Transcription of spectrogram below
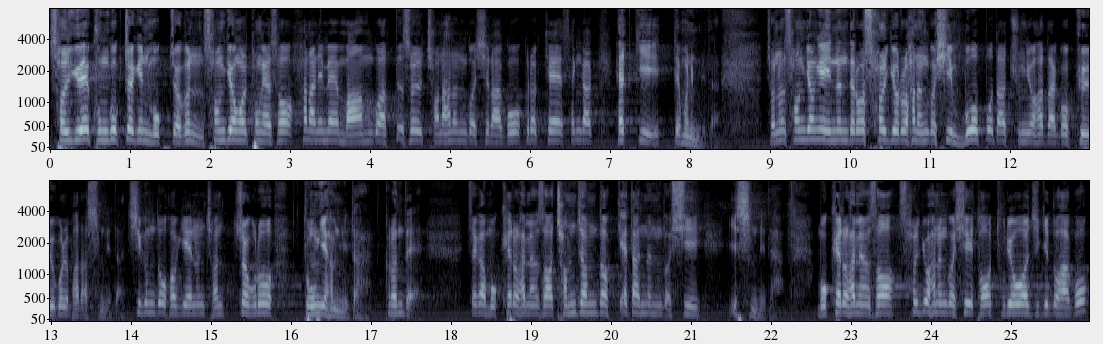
설교의 궁극적인 목적은 성경을 통해서 하나님의 마음과 뜻을 전하는 것이라고 그렇게 생각했기 때문입니다. 저는 성경에 있는 대로 설교를 하는 것이 무엇보다 중요하다고 교육을 받았습니다. 지금도 거기에는 전적으로 동의합니다. 그런데 제가 목회를 하면서 점점 더 깨닫는 것이 있습니다. 목회를 하면서 설교하는 것이 더 두려워지기도 하고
